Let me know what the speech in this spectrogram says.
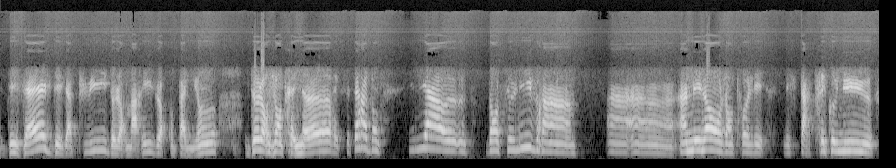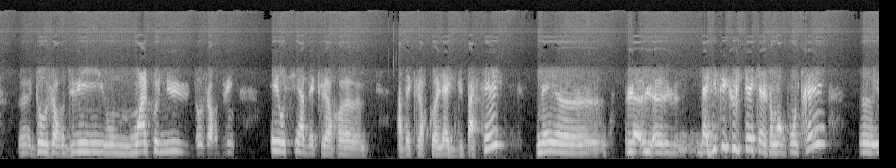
des aides, des appuis de leurs maris, de leurs compagnons, de leurs entraîneurs, etc. Donc, il y a euh, dans ce livre un, un, un- mélange entre les, les stars très connues euh, d'aujourd'hui ou moins connues d'aujourd'hui et aussi avec leurs euh, avec leurs collègues du passé. Mais euh, le- le- la difficulté qu'elles ont rencontrée euh,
